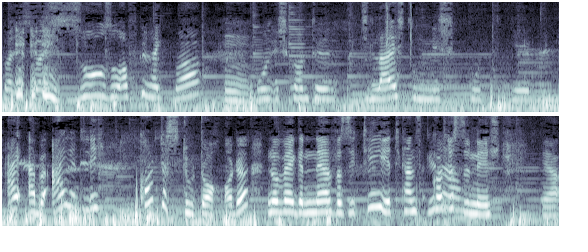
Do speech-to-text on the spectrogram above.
weil ich, weil ich so, so aufgeregt war Mhm. und ich konnte die Leistung nicht gut geben. Aber eigentlich konntest du doch, oder? Nur wegen Nervosität kannst, Genau. konntest du nicht. Ja.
